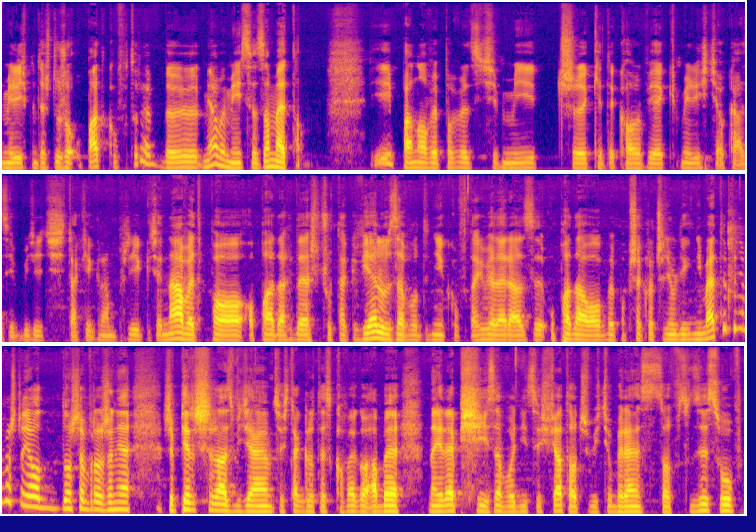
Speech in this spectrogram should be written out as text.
mieliśmy też dużo upadków, które by miały miejsce za metą. I panowie, powiedzcie mi, czy kiedykolwiek mieliście okazję widzieć takie Grand Prix, gdzie nawet po opadach deszczu tak wielu zawodników tak wiele razy upadałoby po przekroczeniu linii mety, ponieważ no ja odnoszę wrażenie, że pierwszy raz widziałem coś tak groteskowego, aby najlepsi zawodnicy świata, oczywiście ubierając to w cudzysłów,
